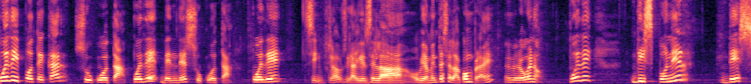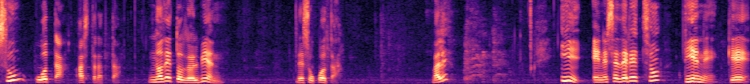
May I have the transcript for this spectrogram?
puede hipotecar su cuota, puede vender su cuota, puede, sí, claro, si alguien se la, obviamente se la compra, ¿eh? pero bueno, puede disponer de su cuota abstracta, no de todo el bien, de su cuota. ¿Vale? Y en ese derecho tiene que,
